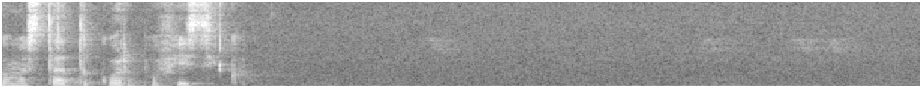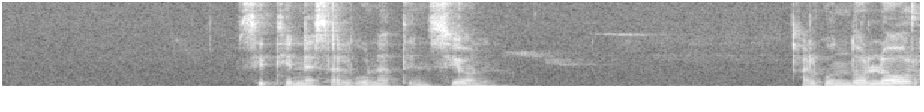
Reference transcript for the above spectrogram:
cómo está tu cuerpo físico. Si tienes alguna tensión, algún dolor,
